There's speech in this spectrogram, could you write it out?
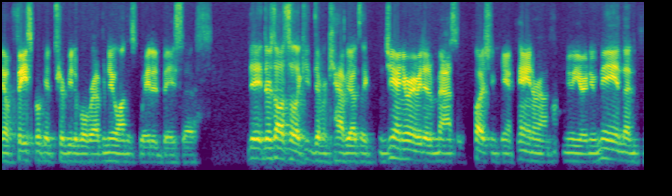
you know, Facebook attributable revenue on this weighted basis there's also like different caveats. Like in January, we did a massive push and campaign around New Year, New Me, and then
